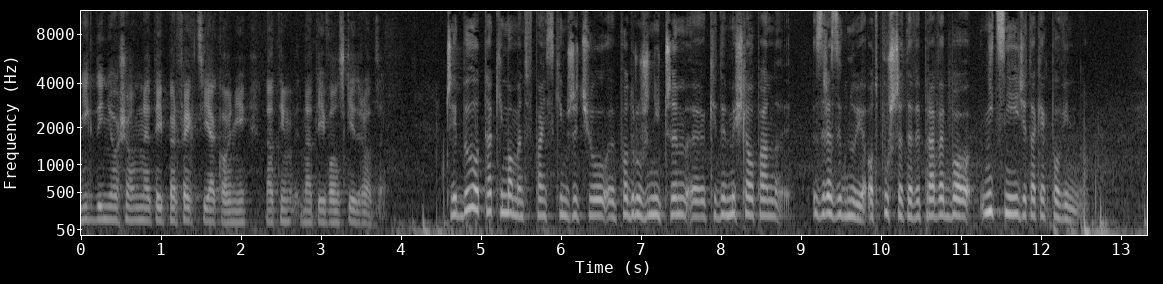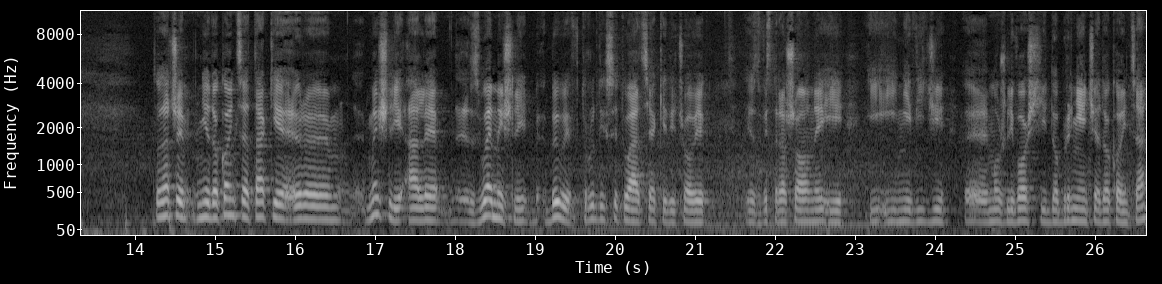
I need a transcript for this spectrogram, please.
nigdy nie osiągnę tej perfekcji jak oni na, tym, na tej wąskiej drodze. Czy był taki moment w pańskim życiu y, podróżniczym, y, kiedy myślał pan, zrezygnuję, odpuszczę tę wyprawę, bo nic nie idzie tak, jak powinno? To znaczy, nie do końca takie myśli, ale złe myśli były w trudnych sytuacjach, kiedy człowiek jest wystraszony i, i, i nie widzi możliwości dobrnięcia do końca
